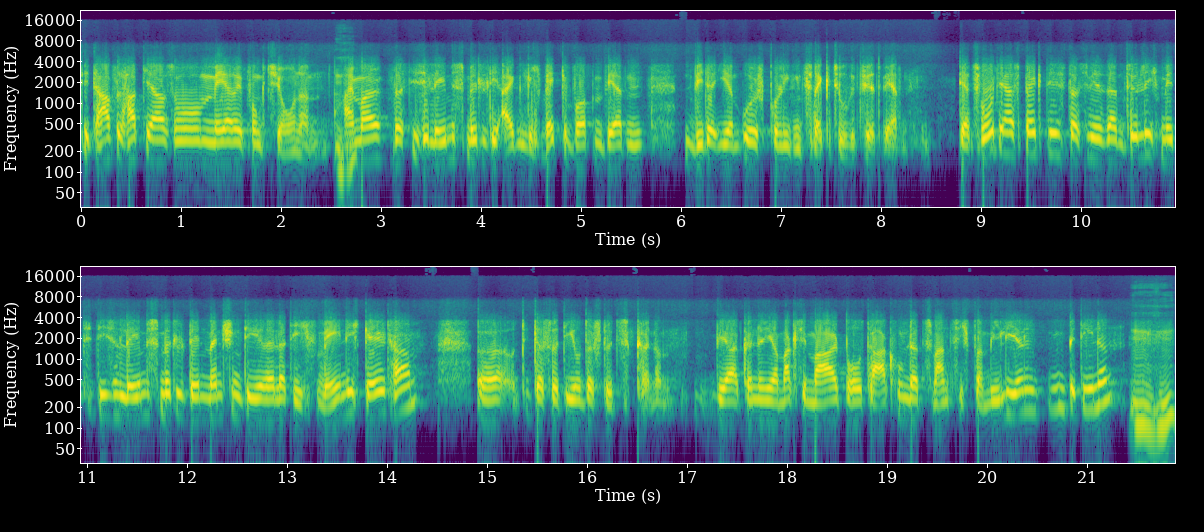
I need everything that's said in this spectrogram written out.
Die Tafel hat ja so mehrere Funktionen. Mhm. Einmal, dass diese Lebensmittel, die eigentlich weggeworfen werden, wieder ihrem ursprünglichen Zweck zugeführt werden. Der zweite Aspekt ist, dass wir natürlich mit diesen Lebensmitteln den Menschen, die relativ wenig Geld haben, äh, dass wir die unterstützen können. Wir können ja maximal pro Tag 120 Familien bedienen. Mhm.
